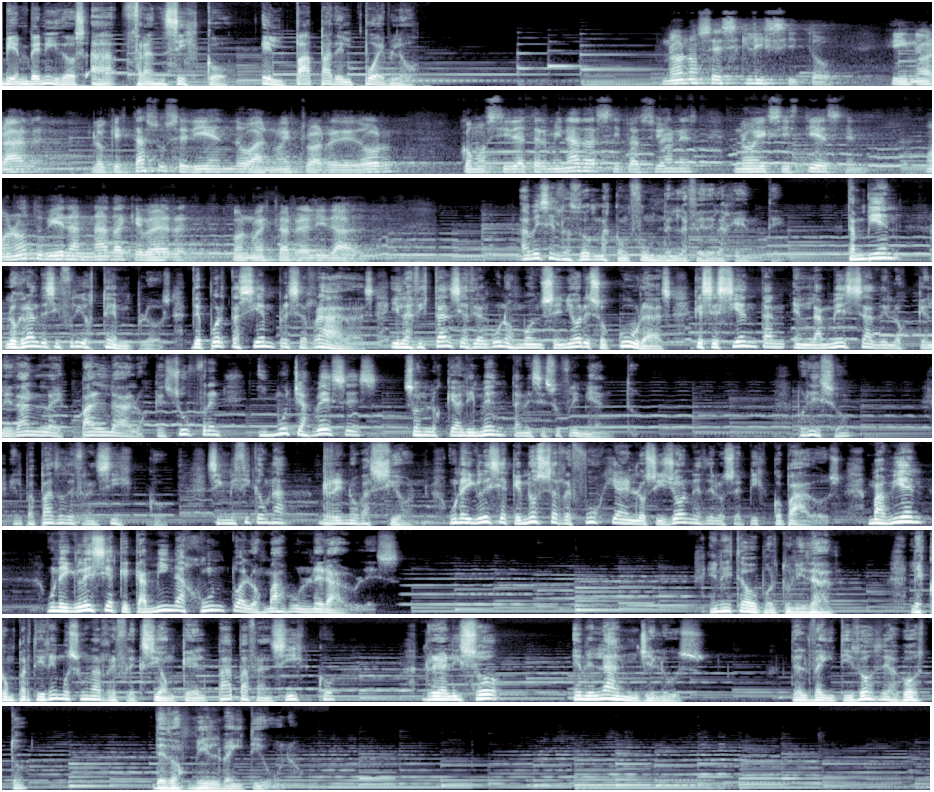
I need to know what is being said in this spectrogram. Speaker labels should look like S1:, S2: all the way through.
S1: Bienvenidos a Francisco, el Papa del Pueblo.
S2: No nos es lícito ignorar lo que está sucediendo a nuestro alrededor como si determinadas situaciones no existiesen o no tuvieran nada que ver con nuestra realidad.
S3: A veces los dogmas confunden la fe de la gente. También los grandes y fríos templos, de puertas siempre cerradas, y las distancias de algunos monseñores o curas que se sientan en la mesa de los que le dan la espalda a los que sufren y muchas veces son los que alimentan ese sufrimiento. Por eso, el papado de Francisco significa una renovación, una iglesia que no se refugia en los sillones de los episcopados, más bien una iglesia que camina junto a los más vulnerables. En esta oportunidad les compartiremos una reflexión que el Papa Francisco realizó en el Angelus del 22 de agosto de 2021.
